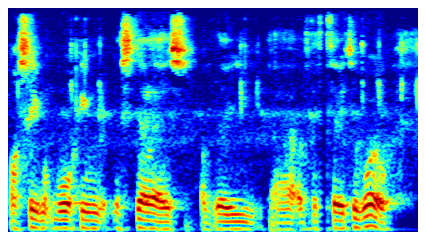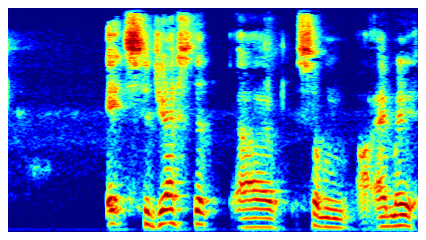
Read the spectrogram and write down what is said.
are seen walking the stairs of the uh, of the Theatre Royal. It suggests that uh, some I mean,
